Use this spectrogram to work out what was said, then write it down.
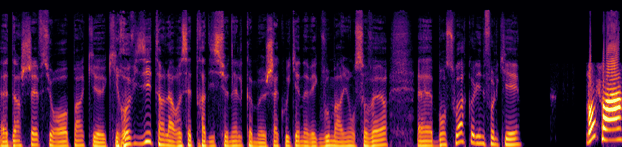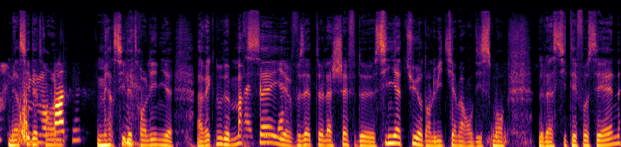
euh, d'un chef sur Europe 1 qui, qui revisite hein, la recette traditionnelle comme euh, chaque week-end avec vous, Marion Sauveur. Euh, bonsoir, Colline Folquier. Bonsoir. Merci d'être en... Merci d'être en ligne avec nous de Marseille. Vous êtes la chef de signature dans le 8e arrondissement de la cité phocéenne.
